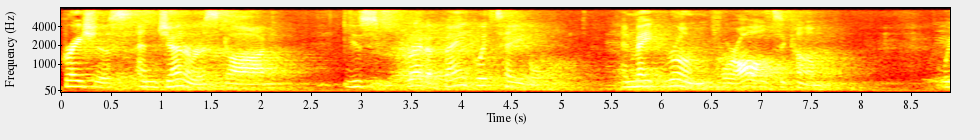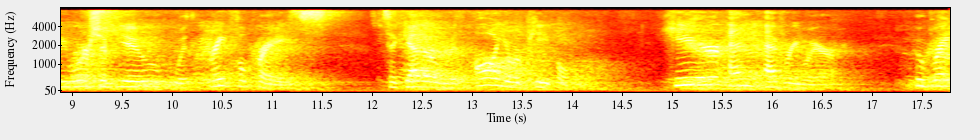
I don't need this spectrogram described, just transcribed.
Gracious and generous God, you spread a banquet table and make room for all to come. We worship you with grateful praise, together with all your people, here and everywhere, who break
